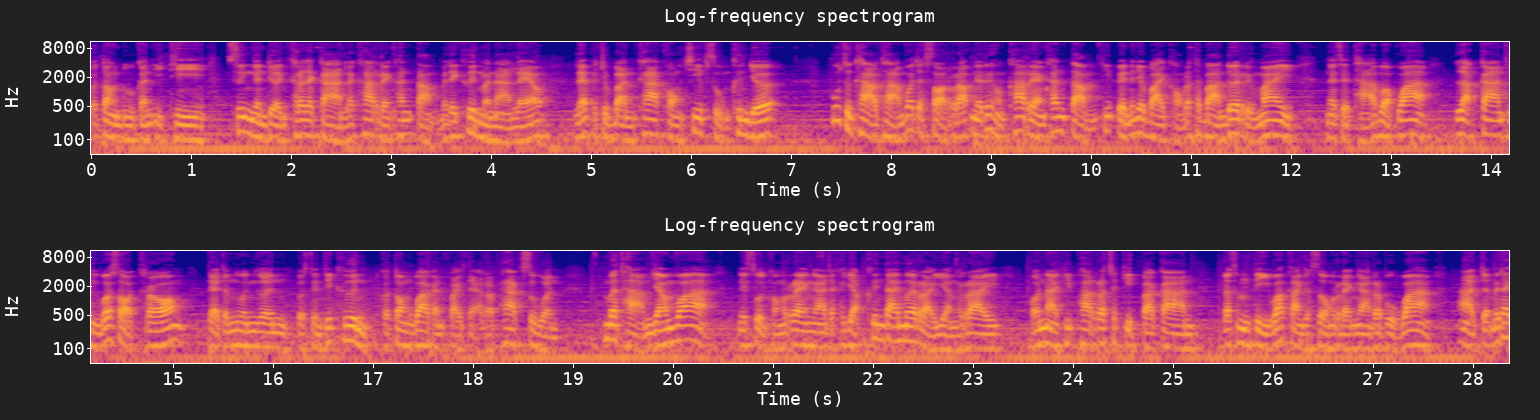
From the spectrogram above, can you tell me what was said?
ก็ต้องดูกันอีกที ซึ่งเงินเดือนข้าราชการและค่าแรงขั้นต่ำไม่ได้ขึ้นมานานแล้ว และปัจจุบันค่าของชีพสูงขึ้นเยอะ ผู้สื่อข่าวถามว่าจะสอดรับในเรื่องของค่าแรงขั้นต่ำที่เป็นนโยบายของรัฐบาลด้วยหรือไม่นายเศรษฐาบอกว่า หลักการถือว่าสอดคล้อง แต่จำนวนเงินเปอร์เซ็นต์ที่ขึ้น ก็ต้องว่ากันไปแต่ละภาคส่วน เมื่อถามย้ำว่าในส่วนของแรงงานจะขยับขึ้นได้เมื่อไหร่อย่างไร เพราะนายพิพัฒน์รัชกิจปราการ รัฐมนตรีว่าการกระทรวงแรงงานระบุว่า อาจจะไม่ได้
